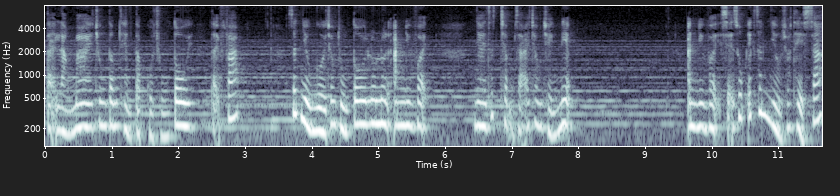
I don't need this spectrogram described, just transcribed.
Tại làng Mai, trung tâm thiền tập của chúng tôi Tại Pháp Rất nhiều người trong chúng tôi luôn luôn ăn như vậy. Nhai rất chậm rãi trong chánh niệm. Ăn như vậy sẽ giúp ích rất nhiều cho thể xác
